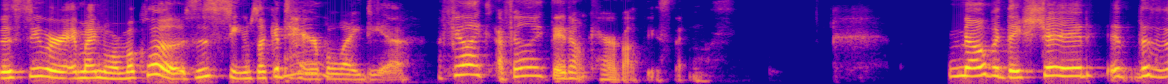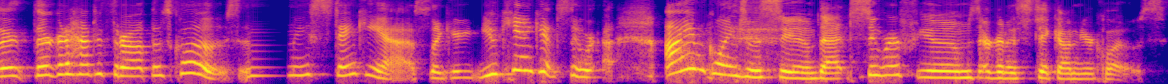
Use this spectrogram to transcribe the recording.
the sewer in my normal clothes. This seems like a terrible idea. I feel like I feel like they don't care about these things. No, but they should. They're, they're going to have to throw out those clothes. I mean, stinky ass. Like you can't get sewer. I am going to assume that sewer fumes are going to stick on your clothes.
